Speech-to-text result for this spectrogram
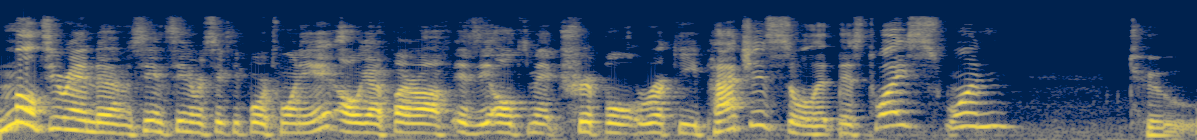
Multi-random CNC number 6428. All we got to fire off is the ultimate triple rookie patches. So we'll hit this twice. One, two.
